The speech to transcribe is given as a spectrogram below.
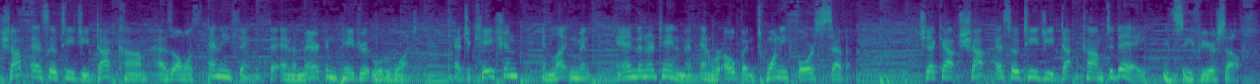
ShopSOTG.com has almost anything that an American patriot would want education, enlightenment, and entertainment, and we're open 24 7. Check out ShopSOTG.com today and see for yourself.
